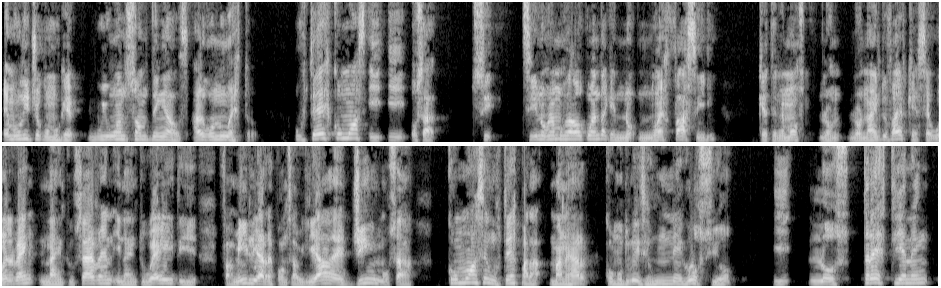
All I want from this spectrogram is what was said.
hemos dicho como que we want something else, algo nuestro. Ustedes cómo hacen, y, y, o sea, sí, sí nos hemos dado cuenta que no, no es fácil que tenemos los, los 9 to 5 que se vuelven 9 to 7 y 9 to 8 y familia, responsabilidades, gym, o sea, ¿cómo hacen ustedes para manejar, como tú le dices, un negocio y los tres tienen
